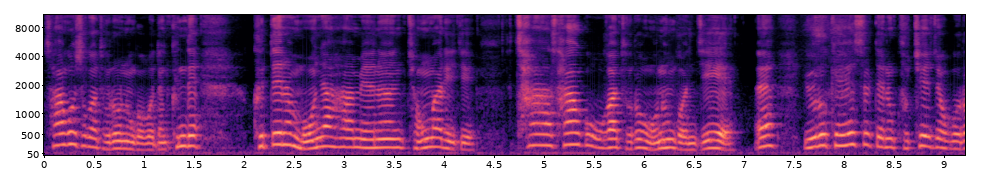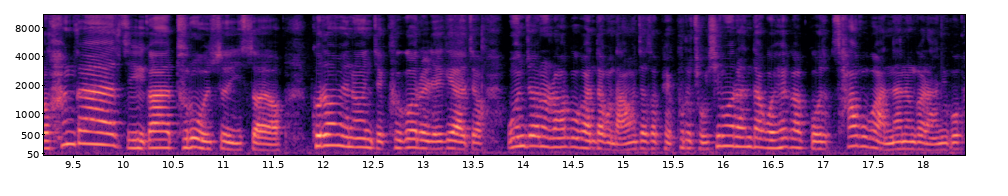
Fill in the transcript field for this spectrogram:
사고수가 들어오는 거거든. 근데 그때는 뭐냐 하면은 정말이지 차 사고가 들어오는 건지 예? 요렇게 했을 때는 구체적으로 한 가지가 들어올 수 있어요. 그러면은 이제 그거를 얘기하죠. 운전을 하고 간다고 나 혼자서 100% 조심을 한다고 해갖고 사고가 안 나는 건 아니고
